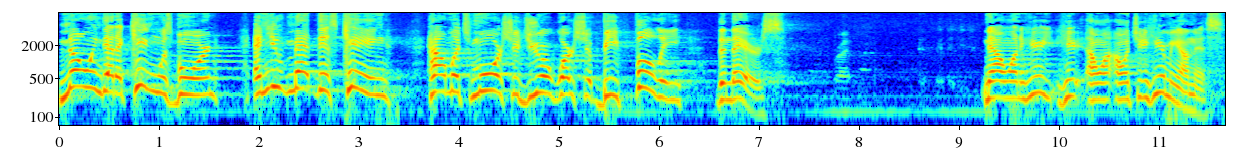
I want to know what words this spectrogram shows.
knowing that a king was born, and you've met this king, how much more should your worship be fully than theirs? Right. Now, I want, to hear, hear I, want, I want you to hear me on this.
